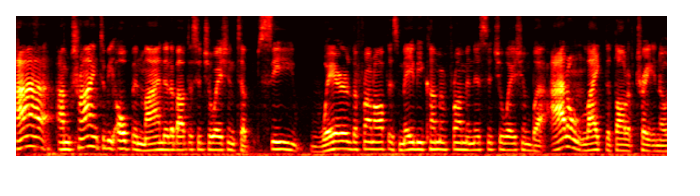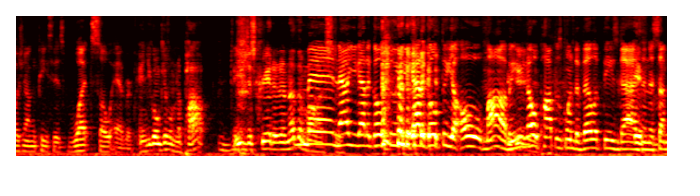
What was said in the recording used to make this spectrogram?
I I'm trying to be open minded about the situation to see where the front office may be coming from in this situation, but I don't like the thought of trading those young pieces whatsoever. And you gonna give them the pop? And you just created another Man, monster. now you gotta go through you gotta go through your old mob, and you know Pop is going to develop these guys If into something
